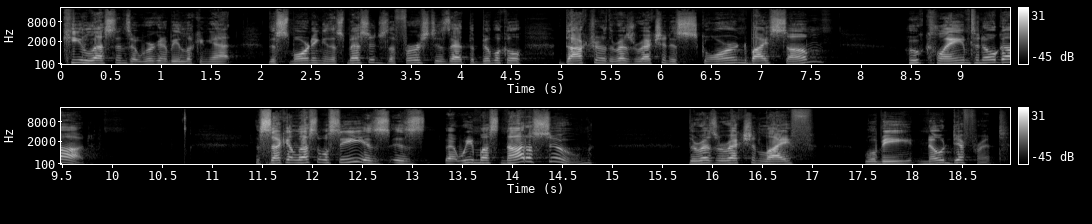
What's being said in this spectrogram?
key lessons that we're going to be looking at this morning in this message. The first is that the biblical doctrine of the resurrection is scorned by some who claim to know God. The second lesson we'll see is, is that we must not assume the resurrection life will be no different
